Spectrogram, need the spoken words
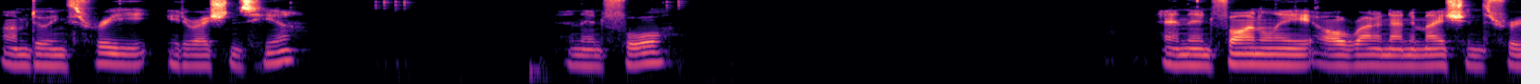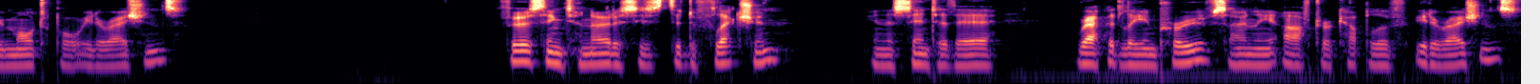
I'm doing three iterations here and then four and then finally I'll run an animation through multiple iterations. First thing to notice is the deflection in the center there rapidly improves only after a couple of iterations.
